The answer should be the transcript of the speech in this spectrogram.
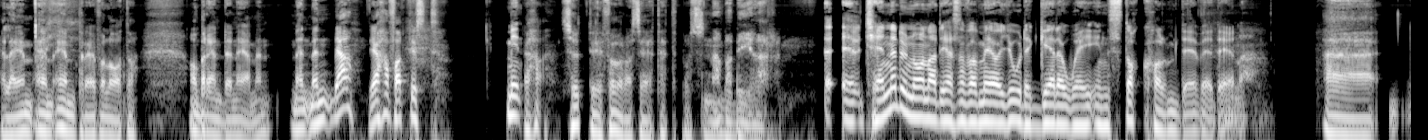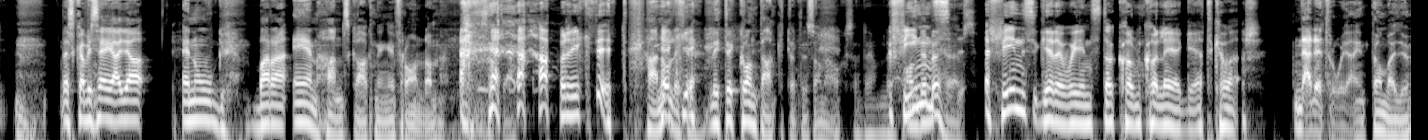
eller M, M, M3 förlåt, och, och brände ner. Men, men, men ja, jag har faktiskt Men jag har suttit i förarsätet på snabba bilar. äh, känner du någon av de här som var med och gjorde Getaway in Stockholm-DVDerna? Uh, det ska vi säga, jag är nog bara en handskakning ifrån dem. På riktigt? Han har lite, lite kontakter till sådana också. Det, om, det, om det Finns, behövs. finns Getaway in Stockholm-kollegiet kvar? Nej, det tror jag inte. De var ju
